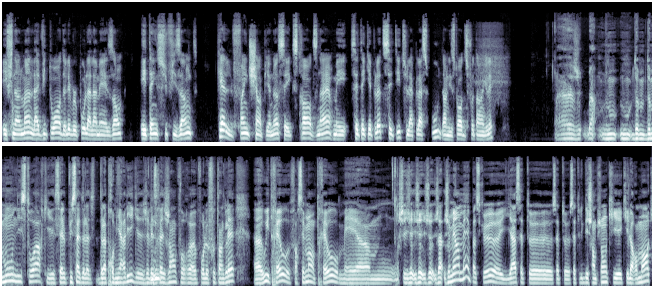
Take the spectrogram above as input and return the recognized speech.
Et finalement, la victoire de Liverpool à la maison est insuffisante. Quelle fin de championnat, c'est extraordinaire. Mais cette équipe-là de City, tu la places où dans l'histoire du foot anglais? Euh, ben, de, mon histoire, qui est celle plus celle de la, de la première ligue, je laisserai Jean pour euh, pour le foot anglais. Euh, oui, très haut, forcément, très haut. Mais je, je, je, je, mets un mais parce que il y a cette cette cette ligue des champions qui est qui leur manque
